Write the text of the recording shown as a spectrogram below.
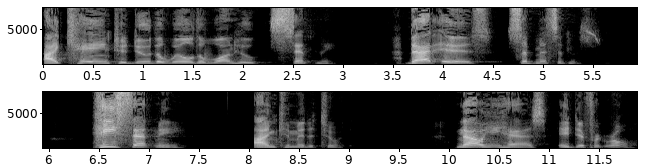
I came to do the will of the one who sent me. That is submissiveness. He sent me, I'm committed to it. Now he has a different role.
